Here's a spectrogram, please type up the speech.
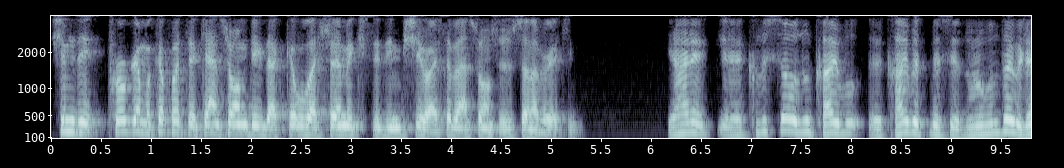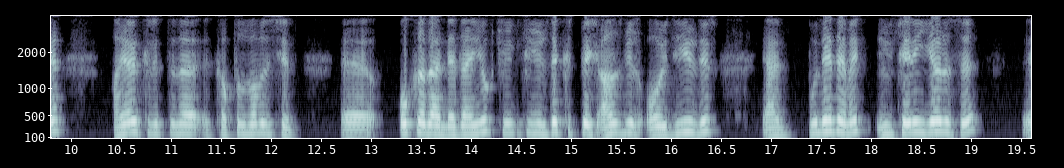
Şimdi programı kapatırken son bir dakika Ulaş istediğim bir şey varsa ben son sözü sana bırakayım. Yani e, Kılıçdaroğlu'nun kaybı, e, kaybetmesi durumunda bile hayal kırıklığına kapılmamız için e, o kadar neden yok. Çünkü yüzde 45 az bir oy değildir. Yani bu ne demek? Ülkenin yarısı e,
